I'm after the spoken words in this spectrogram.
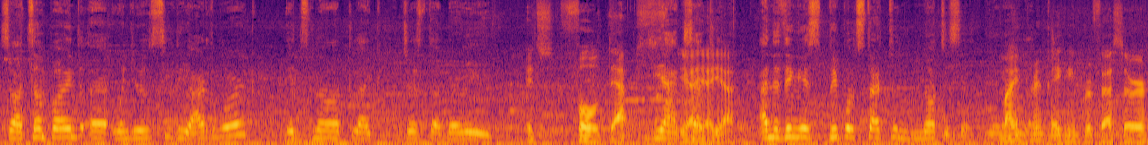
So at some point, uh, when you see the artwork, it's not like just a very It's full depth. yeah exactly. Yeah, yeah, And the thing is, people start to notice it. You know? My printmaking professor,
